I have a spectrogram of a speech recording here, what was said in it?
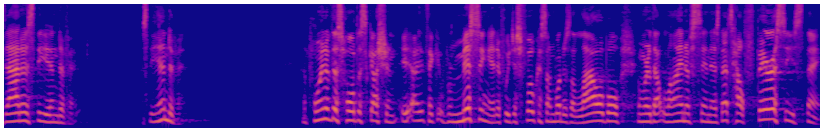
that is the end of it. It's the end of it. The point of this whole discussion, I think we're missing it if we just focus on what is allowable and where that line of sin is. That's how Pharisees think.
